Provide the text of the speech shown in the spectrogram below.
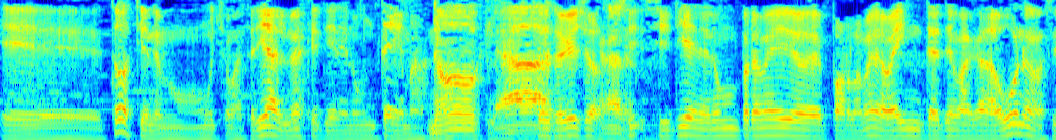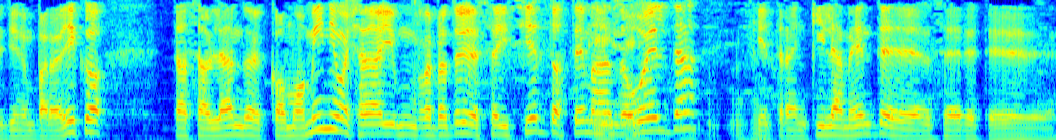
eh, todos tienen mucho material, no es que tienen un tema. no, claro. Entonces, aquello, claro. si, si tienen un promedio de por lo menos 20 temas cada uno, si tienen un par de discos, estás hablando de como mínimo ya hay un repertorio de 600 temas Sí, dando sí. vuelta, que tranquilamente deben ser este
